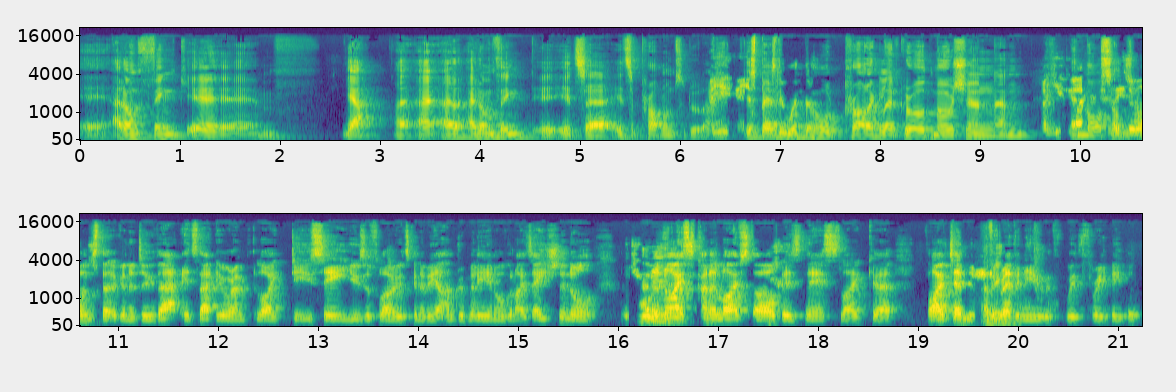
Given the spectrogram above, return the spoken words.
uh, I don't think. Uh, yeah, I, I, I, don't think it's a it's a problem to do that, you, especially with the whole product led growth motion and are you and more. So the ones that are going to do that is that your like? Do you see Userflow is going to be a hundred million organization, or do you want a nice kind of lifestyle business like uh, five ten million think, revenue with, with three people?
